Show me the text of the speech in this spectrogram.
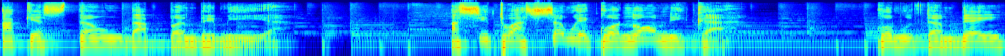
a questão da pandemia? A situação econômica, como também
